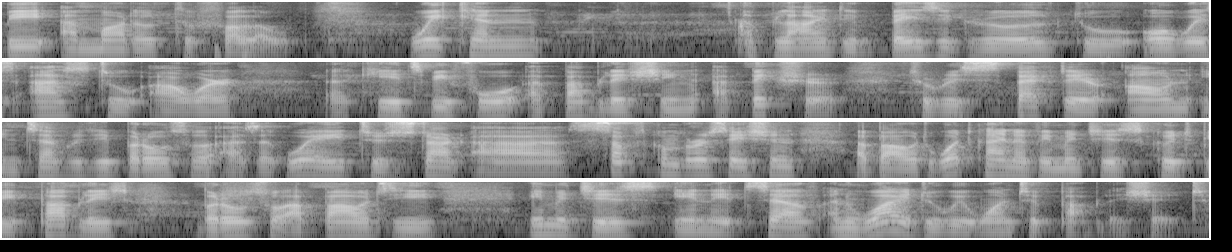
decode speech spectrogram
be a model to follow we can apply the basic rule to always ask to our kids before uh, publishing a picture to respect their own integrity but also as a way to start a soft conversation about what kind of images could be published but also about the images in itself and why do we want to publish it.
